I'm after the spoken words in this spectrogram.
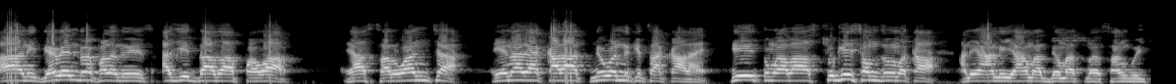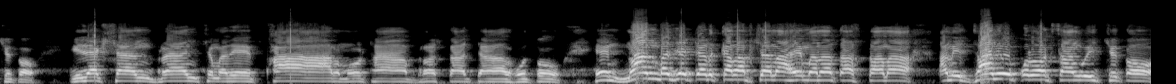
आणि देवेंद्र फडणवीस अजितदादा पवार या सर्वांच्या येणाऱ्या काळात निवडणुकीचा काळ आहे. ही तुम्हाला सुगी समजू नका आणि आम्ही या माध्यमातून सांगू इच्छितो. इलेक्शन ब्रांचमध्ये फार मोठा भ्रष्टाचार होतो. हे नॉन बजेटेड करप्शन आहे म्हणत असताना आम्ही जाणीवपूर्वक सांगू इच्छितो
